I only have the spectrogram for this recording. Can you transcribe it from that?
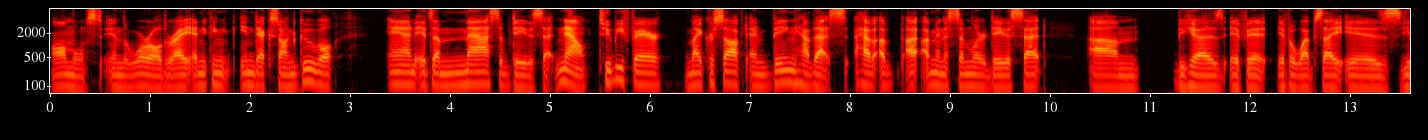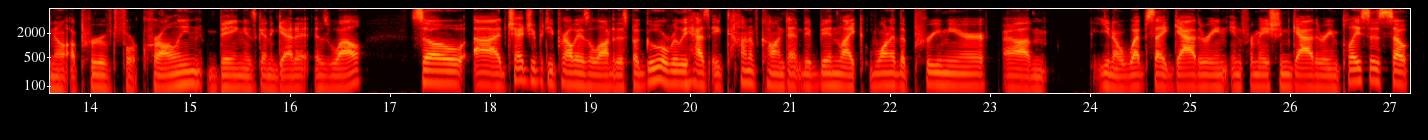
almost in the world, right? Anything indexed on Google. And it's a massive data set. Now, to be fair, Microsoft and Bing have that have I'm in a similar data set um, because if it if a website is you know approved for crawling, Bing is going to get it as well. So uh, ChatGPT probably has a lot of this, but Google really has a ton of content. They've been like one of the premier um, you know website gathering, information gathering places. So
